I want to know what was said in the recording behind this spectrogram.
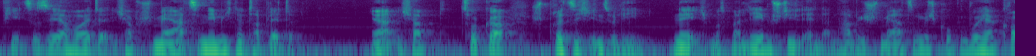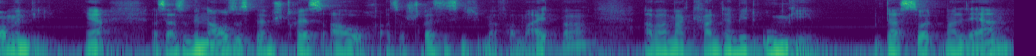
viel zu sehr heute, ich habe Schmerzen, nehme ich eine Tablette. Ja, ich habe Zucker, spritze ich Insulin. Nee, ich muss meinen Lebensstil ändern. Habe ich Schmerzen, muss ich gucken, woher kommen die. Ja, das heißt, und genauso ist beim Stress auch. Also Stress ist nicht immer vermeidbar, aber man kann damit umgehen. Und das sollte man lernen.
